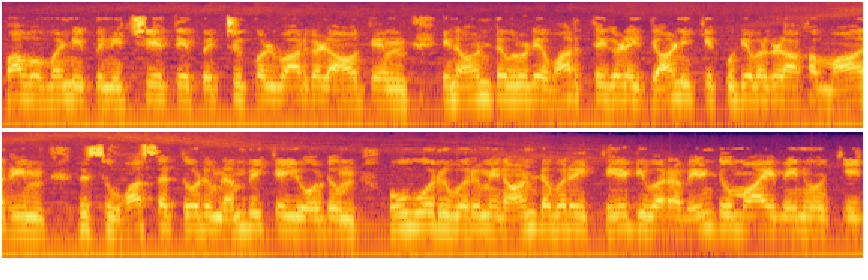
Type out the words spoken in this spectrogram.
பாவ மன்னிப்பு நிச்சயத்தை பெற்றுக் கொள்வார்கள் ஆகும் என் ஆண்டவருடைய வார்த்தைகளை தியானிக்கக்கூடியவர்களாக மாறி விசுவாசத்தோடும் நம்பிக்கையோடும் ஒவ்வொருவரும் என் ஆண்டவரை தேடி வர வேண்டுமாய் நோக்கி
